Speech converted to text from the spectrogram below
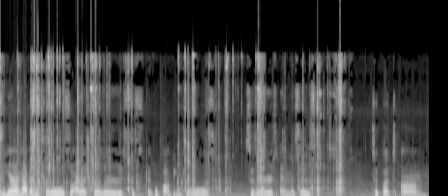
And here I have any tools, so eyelash curlers, just pimple popping tools, scissors, and this is to put um,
